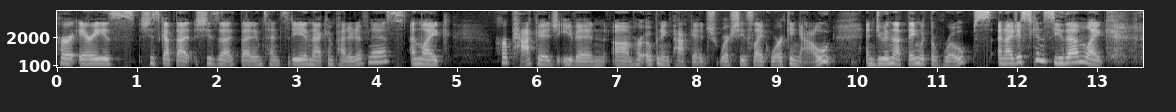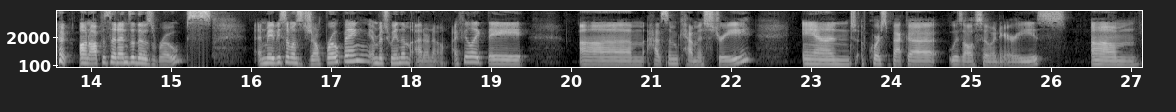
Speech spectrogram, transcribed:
her Aries, she's got that she's got that intensity and that competitiveness. And like her package even um, her opening package where she's like working out and doing that thing with the ropes. And i just can see them like on opposite ends of those ropes. And maybe someone's jump roping in between them. I don't know. I feel like they um, have some chemistry. And of course becca was also an aries. Um,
